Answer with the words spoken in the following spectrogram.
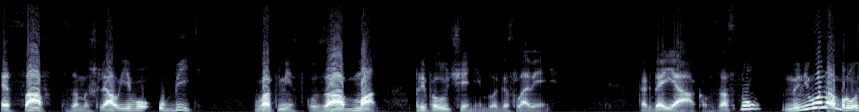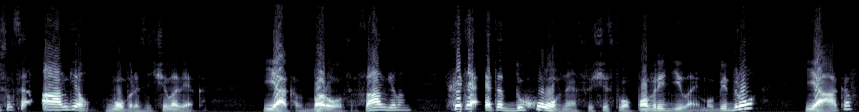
Эсав замышлял его убить в отместку за обман при получении благословения. Когда Яков заснул, на него набросился ангел в образе человека. Яков боролся с ангелом, хотя это духовное существо повредило ему бедро, Яков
